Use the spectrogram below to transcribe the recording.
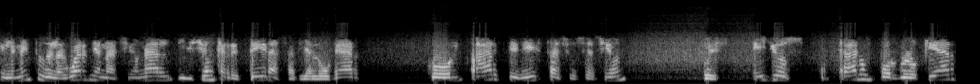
elementos de la Guardia Nacional, División Carreteras, a dialogar con parte de esta asociación, pues ellos optaron por bloquear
